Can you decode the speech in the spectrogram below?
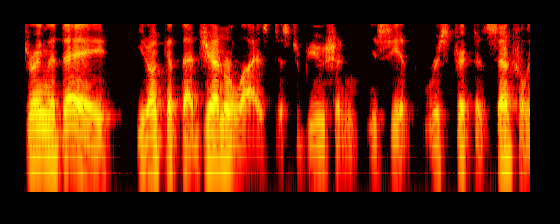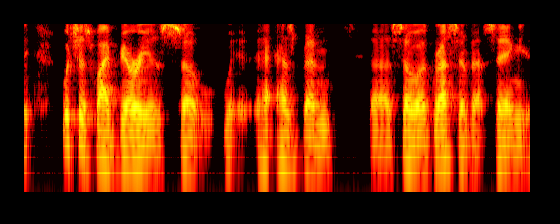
During the day, you don't get that generalized distribution. You see it restricted centrally, which is why Barry is so has been uh, so aggressive at saying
